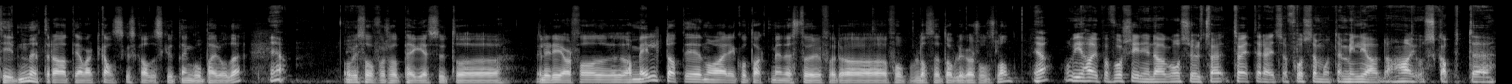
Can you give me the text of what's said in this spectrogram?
tiden, etter at de har vært ganske skadeskutt en god periode. Ja. Og vi så fortsatt PGS ut og eller de i hvert fall har meldt at de nå er i kontakt med investorer for å få på plass et obligasjonslån. Ja, og vi har jo på forsiden i dag også Tveitereid som fosser mot en milliard. Han har jo skapt eh,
